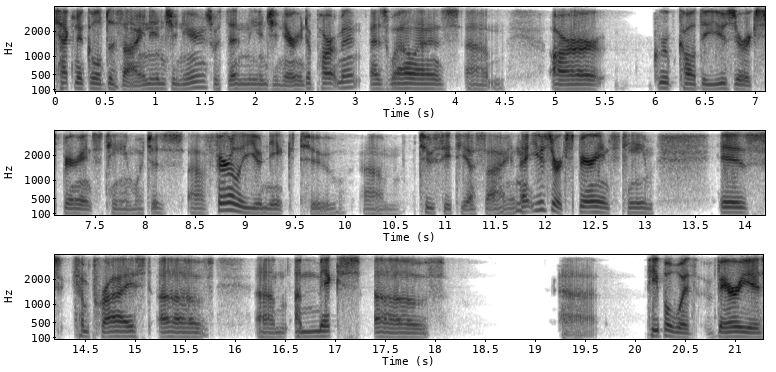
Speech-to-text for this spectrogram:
technical design engineers within the engineering department, as well as um, our group called the user experience team, which is uh, fairly unique to um, to CTSI. And that user experience team is comprised of um, a mix of uh, people with various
